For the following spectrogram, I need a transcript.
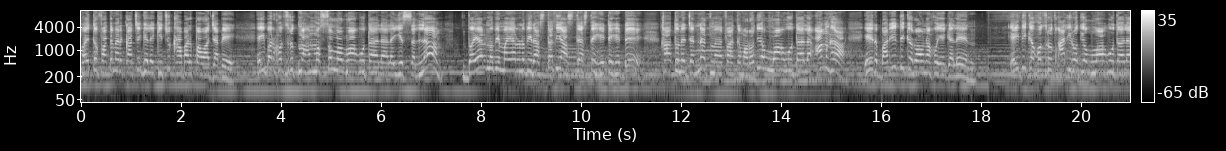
হয়তো ফাতেমার কাছে গেলে কিছু খাবার পাওয়া যাবে। এইবার হজরত মোহাম্মদ আলাইহি সাল্লাম দয়ার নবী, মায়ার নবী রাস্তা দিয়ে আস্তে আস্তে হেঁটে হেঁটে খাতুনে জান্নাত মা ফাতেমা রাদিয়াল্লাহু তাআলা আনহা এর বাড়ির দিকে রওনা হয়ে গেলেন। এইদিকে হজরত আলী রদিয়াল্লাহু তাআলা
